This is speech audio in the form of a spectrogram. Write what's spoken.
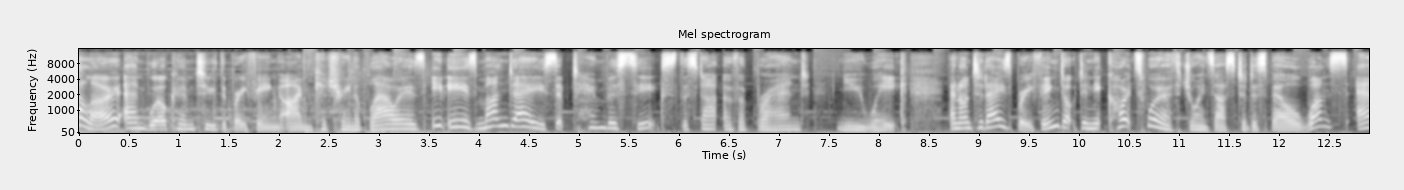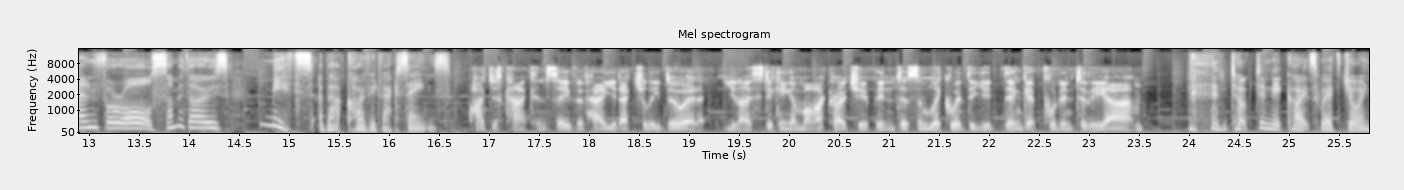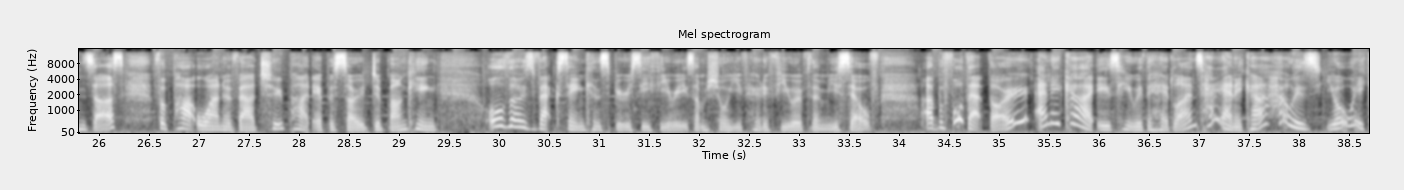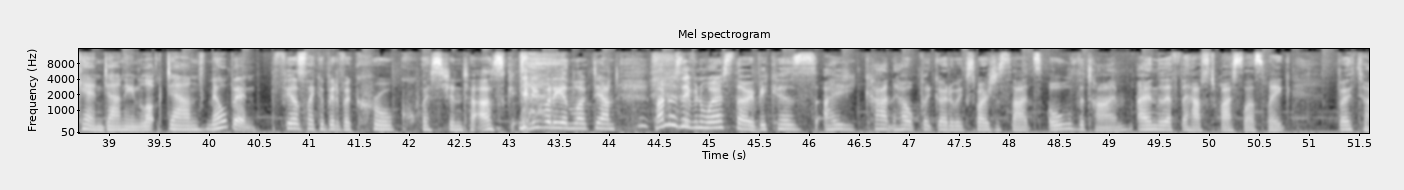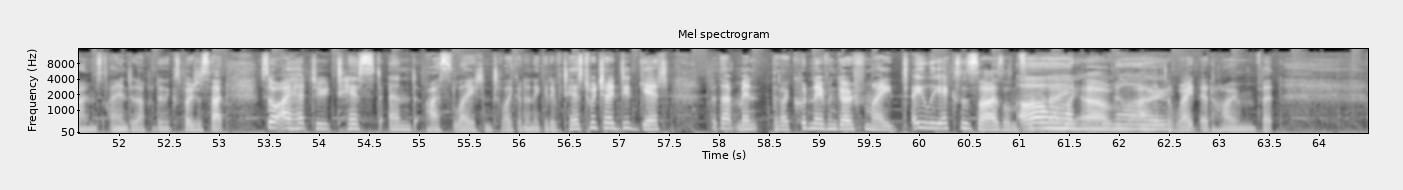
Hello and welcome to the briefing. I'm Katrina Blowers. It is Monday, September 6th, the start of a brand new week. And on today's briefing, Dr. Nick Coatsworth joins us to dispel once and for all some of those myths about COVID vaccines. I just can't conceive of how you'd actually do it. You know, sticking a microchip into some liquid that you then get put into the arm. Dr. Nick Coatsworth joins us for part one of our two part episode debunking all those vaccine conspiracy theories. I'm sure you've heard a few of them yourself. Uh, before that, though, Annika is here with the headlines. Hey, Annika, how is your weekend down in lockdown Melbourne? Feels like a bit of a cruel question to ask anybody in lockdown. Mine was even worse, though, because I can't help but go to exposure sites all the time. I only left the house twice last week both times I ended up at an exposure site. So I had to test and isolate until I got a negative test, which I did get, but that meant that I couldn't even go for my daily exercise on Saturday. Oh, um, no. I had to wait at home, but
